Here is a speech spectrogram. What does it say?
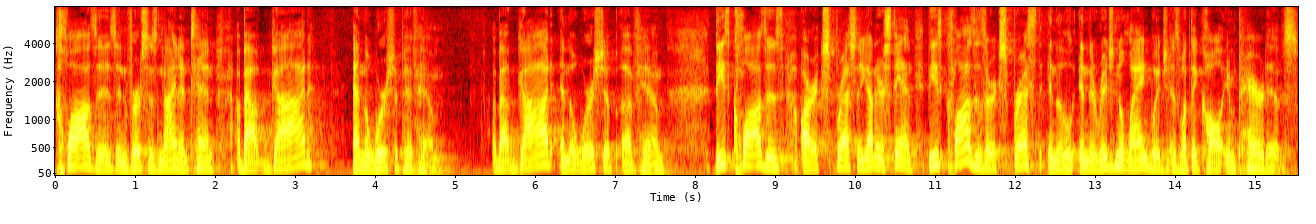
clauses in verses 9 and 10 about God and the worship of Him. About God and the worship of Him. These clauses are expressed, you got to understand, these clauses are expressed in the, in the original language as what they call imperatives.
